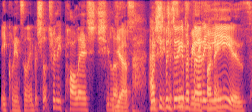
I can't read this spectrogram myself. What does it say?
equally insulting. But she looked really polished. She looked. Yeah. Well, and she's she been doing it for really 30 funny. years.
